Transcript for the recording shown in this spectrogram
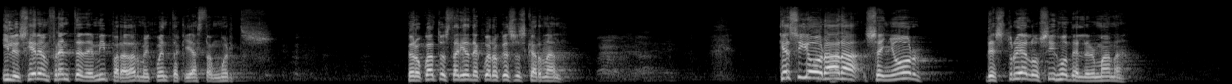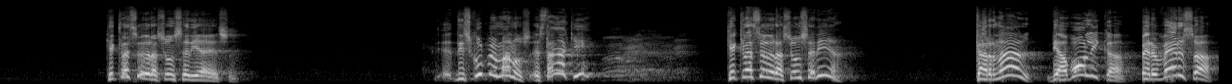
Y lo hiciera enfrente de mí para darme cuenta que ya están muertos. Pero ¿cuántos estarían de acuerdo que eso es carnal? ¿Qué si yo orara, Señor, destruye a los hijos de la hermana? ¿Qué clase de oración sería esa? Eh, disculpe hermanos, están aquí. ¿Qué clase de oración sería? Carnal, diabólica, perversa.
